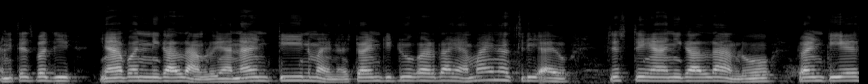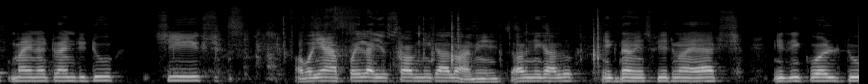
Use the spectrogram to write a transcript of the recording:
अनि त्यसपछि यहाँ पनि निकाल्दा हाम्रो यहाँ नाइन्टिन माइनस ट्वेन्टी टू गर्दा यहाँ माइनस थ्री आयो। त्यस्तै यहाँ निकाल्दा हाम्रो twenty eight minus twenty two six. अब यहाँ पहिला यो सब निकालो हामी सब निकालो। एकदम स्पिडमा X is equal to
